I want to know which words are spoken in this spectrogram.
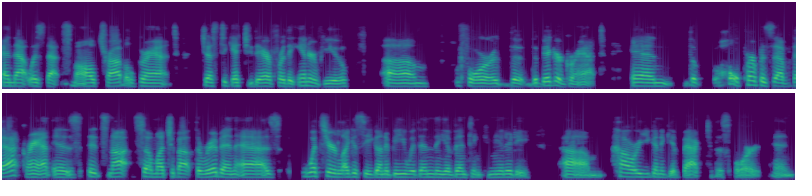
And that was that small travel grant just to get you there for the interview um, for the, the bigger grant. And the whole purpose of that grant is it's not so much about the ribbon as what's your legacy going to be within the eventing community? Um, how are you going to give back to the sport? And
